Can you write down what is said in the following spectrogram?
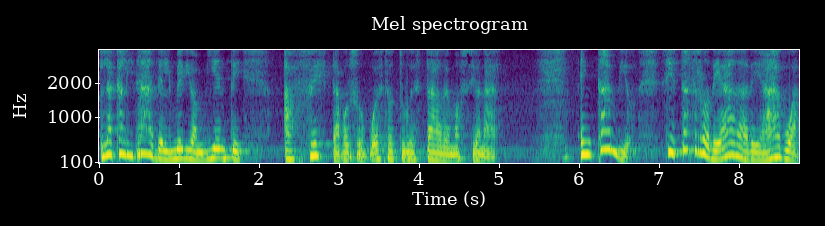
La calidad del medio ambiente afecta, por supuesto, tu estado emocional. En cambio, si estás rodeada de agua,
